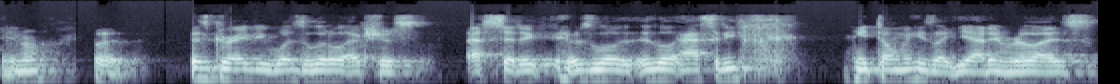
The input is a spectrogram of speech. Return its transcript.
you know, but this gravy was a little extra acidic. It was a little a little acidy. he told me he's like, yeah, I didn't realize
